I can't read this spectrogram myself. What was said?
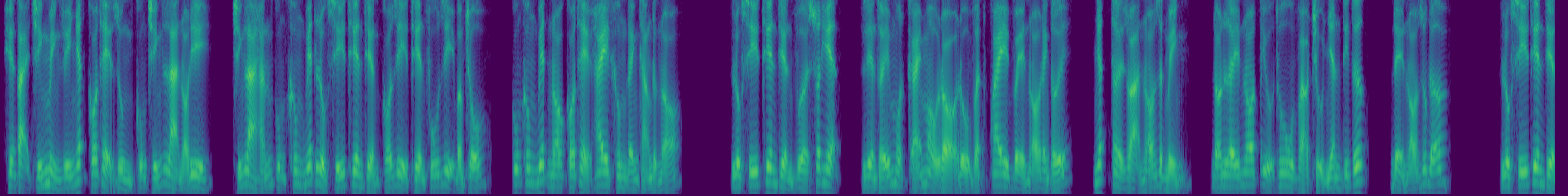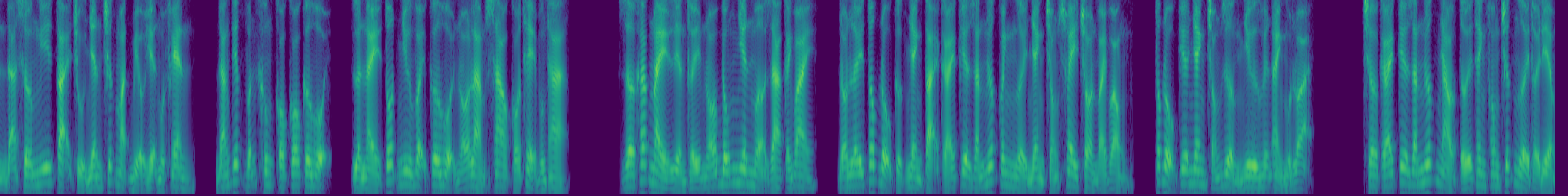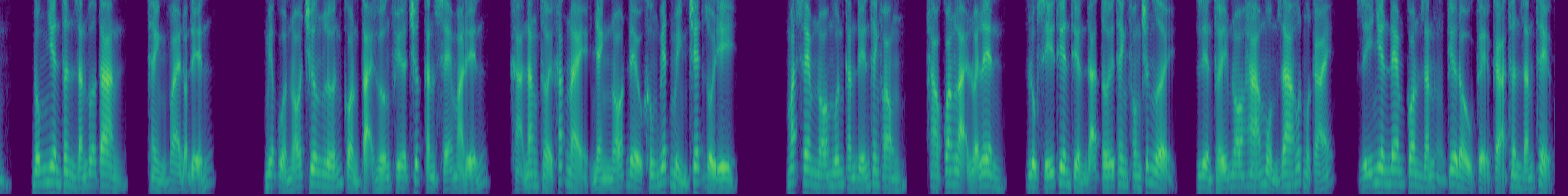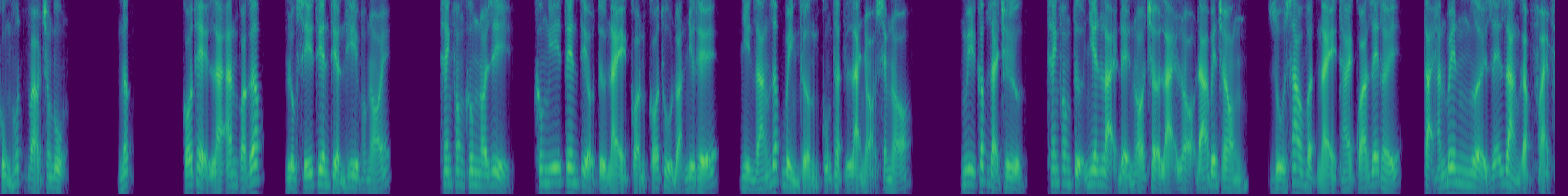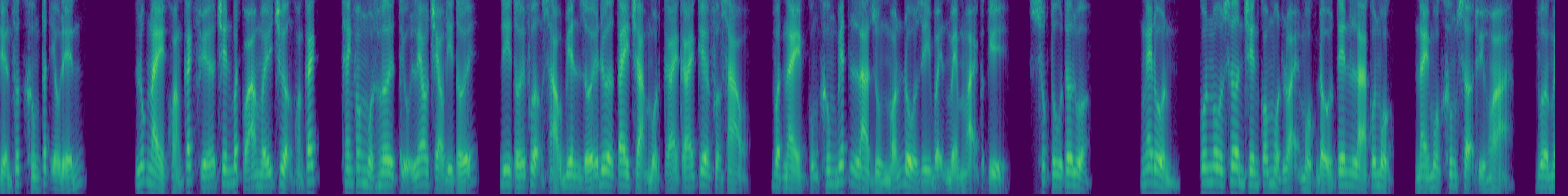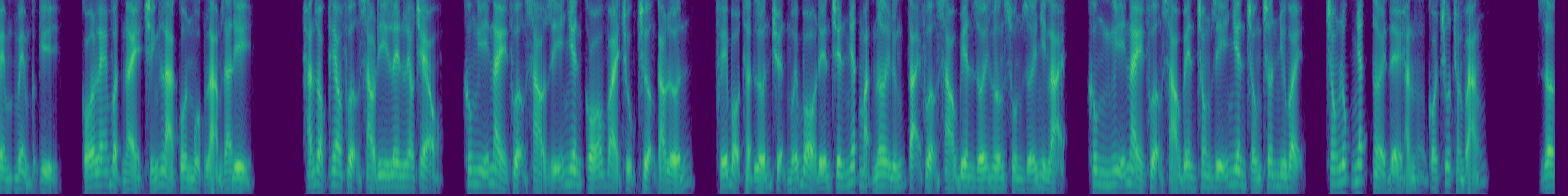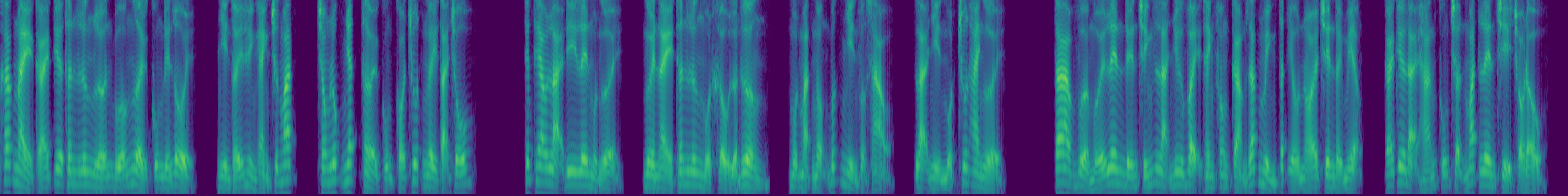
Hiện tại chính mình duy nhất có thể dùng cũng chính là nó đi, chính là hắn cũng không biết lục xí thiên thiền có gì thiên phú dị bẩm chỗ, cũng không biết nó có thể hay không đánh thắng được nó lục xí thiên thiền vừa xuất hiện liền thấy một cái màu đỏ đổ vật quay về nó đánh tới nhất thời dọa nó giật mình đón lấy nó tiểu thu vào chủ nhân tin tức để nó giúp đỡ. Lục xí thiên tiền đã sớm nghĩ tại chủ nhân trước mặt biểu hiện một phen đáng tiếc vẫn không có, có cơ hội lần này tốt như vậy cơ hội nó làm sao có thể bông tha. Giờ khác này liền thấy nó bỗng nhiên mở ra cánh vai đón lấy tốc độ cực nhanh tại cái kia rắn nước quanh người nhanh chóng xoay tròn vài vòng tốc độ kia nhanh chóng dường như huyễn ảnh một loại. Chờ cái kia rắn nước nhào tới thanh phong trước người thời điểm bỗng nhiên thân rắn vỡ tan thành vài đoạn đến. Miệng của nó trương lớn còn tại hướng phía trước cắn xé mà đến khả năng thời khắc này nhanh nó đều không biết mình chết rồi đi. Mắt xem nó muốn cắn đến thanh phong, hào quang lại lóe lên, lục xí thiên thiền đã tới thanh phong trước người, liền thấy nó há mồm ra hút một cái, dĩ nhiên đem con rắn kia đầu kể cả thân rắn thể cùng hút vào trong bụng. Nấc. Có thể là ăn quá gấp, lục xí thiên thiền hy vọng nói. Thanh phong không nói gì, không nghĩ tên tiểu tử này còn có thủ đoạn như thế, nhìn dáng dấp bình thường cũng thật là nhỏ xem nó. Nguy cấp giải trừ, thanh phong tự nhiên lại để nó trở lại lọ đá bên trong, dù sao vật này thái quá dễ thấy, tại hắn bên người dễ dàng gặp phải phiền phức không tất yếu đến lúc này khoảng cách phía trên bất quá mấy trượng khoảng cách, thanh phong một hơi tự leo trèo đi tới đi tới phượng xào biên giới đưa tay chạm một cái cái kia phượng xào vật này cũng không biết là dùng món đồ gì bệnh mềm mại cực kỳ, xúc tu tơ lụa. Nghe đồn, côn ngô sơn trên có một loại mục đầu tên là côn mục, này mục không sợ thủy hỏa, vừa mềm mềm cực kỳ, có lẽ vật này chính là côn mục làm ra đi. Hắn dọc theo phượng xào đi lên leo trèo, không nghĩ này phượng xào dĩ nhiên có vài chục trượng cao lớn, phế bỏ thật lớn chuyện mới bỏ đến trên nhất mặt nơi đứng tại phượng xào biên giới hướng xuống dưới nhìn lại, không nghĩ này phượng xào bên trong dĩ nhiên trống chân như vậy, trong lúc nhất thời để hắn có chút choáng váng giờ khác này cái kia thân lưng lớn búa người cũng đến rồi, nhìn thấy hình ảnh trước mắt, trong lúc nhất thời cũng có chút ngây tại chỗ. Tiếp theo lại đi lên một người người này thân lưng một khẩu lớn thương một mặt mộng bức nhìn phượng xảo, lại nhìn một chút hai người. Ta vừa mới lên đến chính là như vậy, thanh phong cảm giác mình tất yếu nói trên đời miệng, cái kia đại hán cũng trợn mắt lên chỉ trỏ đầu.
